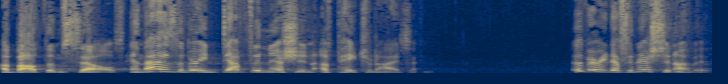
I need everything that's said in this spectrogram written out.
about themselves. And that is the very definition of patronizing. The very definition of it.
